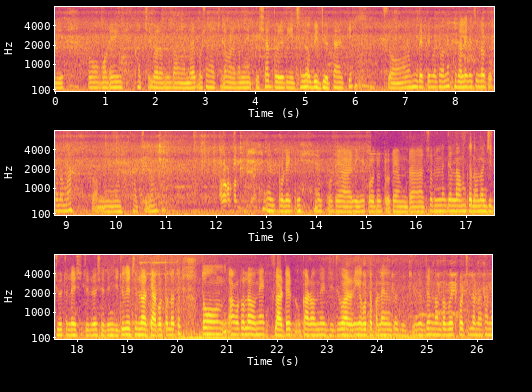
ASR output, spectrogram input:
ইয়ে তো ঘরেই খাচ্ছিল আর আমি বারান্দায় বসে খাচ্ছিলাম আর এখানে প্রেশার ধরে দিয়েছিল ভিডিওটা আর কি। তো দেখতে পাচ্ছি অনেক ক্ষুধা লেগেছিলো তখন আমার, তো আমি খাচ্ছিলাম। এরপরে কি? এরপরে আর ইয়ে করে টোটে আমরা চলে না গেলাম, কেননা জিজুও চলে এসেছিল, সেদিন জিজু গেছিল আর কি আগরতলাতে। তো আগরতলা অনেক ফ্লাডের কারণে জিজু আর ইয়ে করতে পারলেন তো জিজুর জন্য আমরা ওয়েট করছিলাম। এখানে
